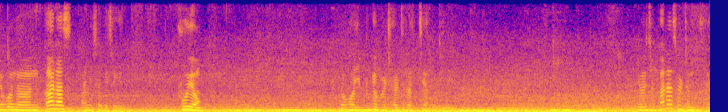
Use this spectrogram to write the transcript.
요거는 까라스 아니 저기 저기 부용. 요거 이쁘게 물 잘 들었죠? 좀 까라솔 좀 보세요.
